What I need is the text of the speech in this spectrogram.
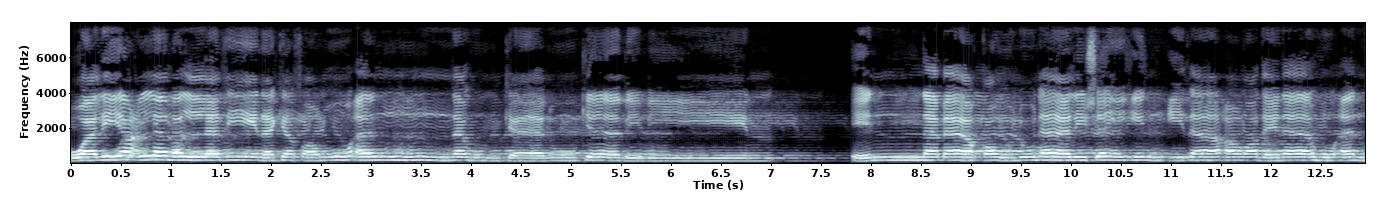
وليعلم الذين كفروا أنهم كانوا كاذبين. إنما قولنا لشيء إذا أردناه أن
